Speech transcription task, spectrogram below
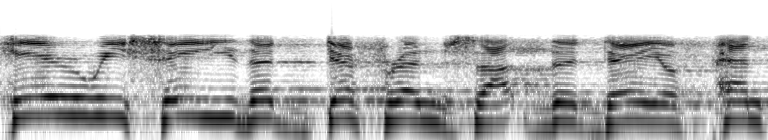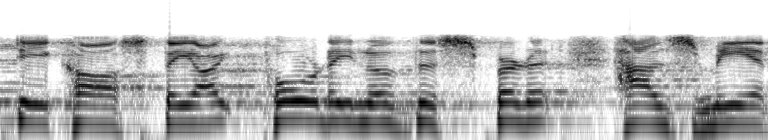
Here we see the difference that the day of Pentecost, the outpouring of the Spirit, has made.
